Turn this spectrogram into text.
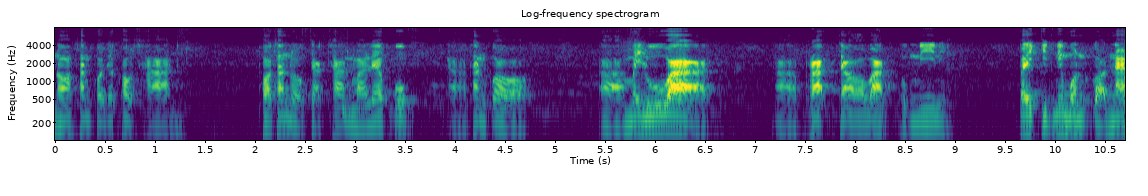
เนาะท่านก็จะเข้าฌานพอท่านออกจากฌานมาแล้วปุ๊บอ่าท่านก็อ่าไม่รู้ว่าอ่าพระเจ้าอาวาสองค์นี้นี่ ไปกิจนิมนต์ก่อนหน้า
